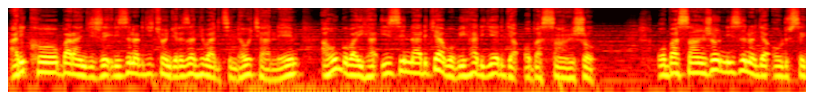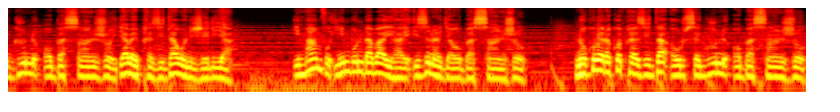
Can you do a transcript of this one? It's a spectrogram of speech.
Ariko barangije iri zina ry'icyongereza ntibaritindaho cyane ahubwo bayiha izina ryabo bihariye rya Obasanjo. Obasanjo ni izina rya Olusegun Obasanjo yabaye perezida wa Nigeria. Impamvu iyi mbunda bayihaye izina rya Obasanjo ni ukubera ko perezida Olusegun Obasanjo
